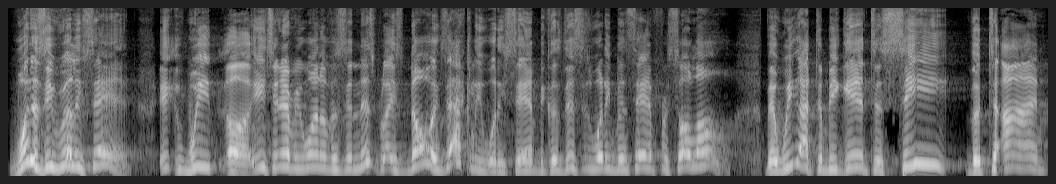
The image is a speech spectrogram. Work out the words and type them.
What is he really saying? we, uh, each and every one of us in this place, know exactly what he's saying because this is what he's been saying for so long. That we got to begin to see the time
